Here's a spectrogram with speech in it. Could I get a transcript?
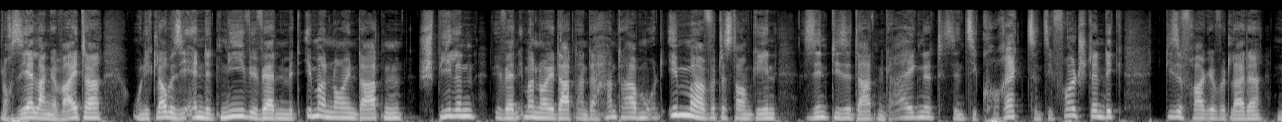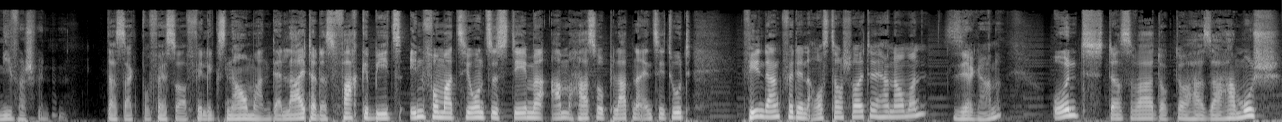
noch sehr lange weiter und ich glaube, sie endet nie. Wir werden mit immer neuen Daten spielen, wir werden immer neue Daten an der Hand haben und immer wird es darum gehen, sind diese Daten geeignet, sind sie korrekt, sind sie vollständig? Diese Frage wird leider nie verschwinden. Das sagt Professor Felix Naumann, der Leiter des Fachgebiets Informationssysteme am Hasso-Plattner-Institut. Vielen Dank für den Austausch heute, Herr Naumann. Sehr gerne. Und das war Dr. Hazar Hamusch,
